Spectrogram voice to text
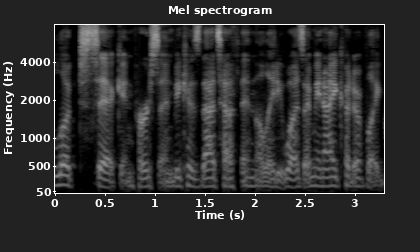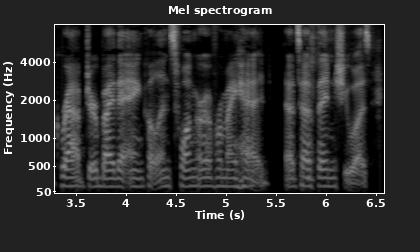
looked sick in person because that's how thin the lady was. I mean, I could have like grabbed her by the ankle and swung her over my head. That's how thin she was.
